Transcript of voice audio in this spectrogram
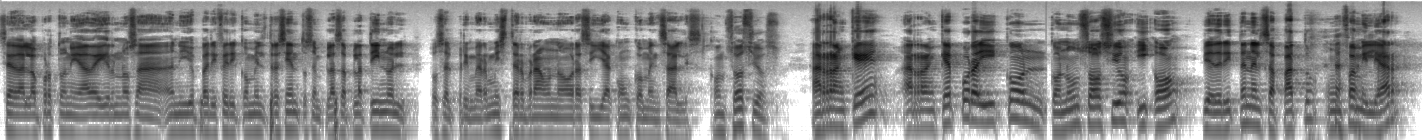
se da la oportunidad de irnos a Anillo Periférico 1300 en Plaza Platino, el, pues el primer Mr. Brown, ahora sí ya con comensales. Con socios. Arranqué, arranqué por ahí con, con un socio y o piedrita en el zapato, un familiar.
